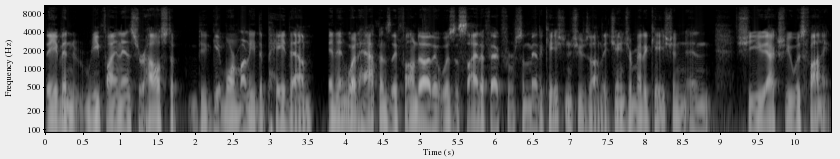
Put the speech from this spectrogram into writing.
They even refinanced her house to, to get more money to pay them and then what happens? They found out it was a side effect from some medication she was on. They changed her medication, and she actually was fine.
